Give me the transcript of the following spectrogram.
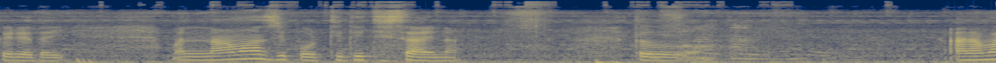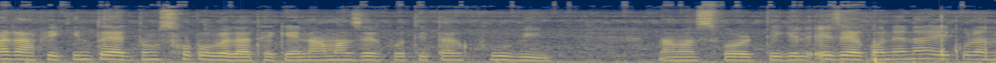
করে দেয়। মানে নামাজই পড়তে দিতে চায় না। তো আর আমার রাফি কিন্তু একদম ছোটোবেলা থেকে নামাজের প্রতি তার খুবই নামাজ পড়তে গেলে, এই যে এখনে না, এই কোরআন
